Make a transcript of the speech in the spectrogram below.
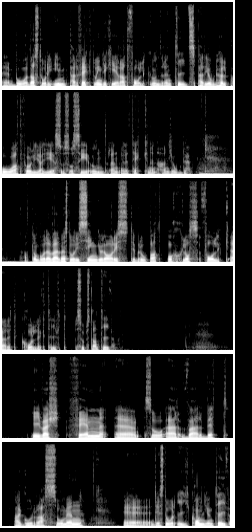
Eh, båda står i imperfekt och indikerar att folk under en tidsperiod höll på att följa Jesus och se undren eller tecknen han gjorde. Att de båda verben står i singularis det beror på att ochlos folk är ett kollektivt substantiv. I vers 5 eh, så är verbet agorasomen eh, det står i konjunktiv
